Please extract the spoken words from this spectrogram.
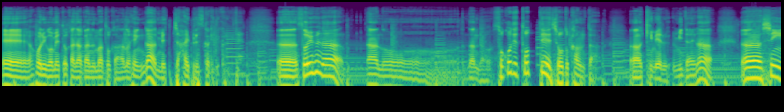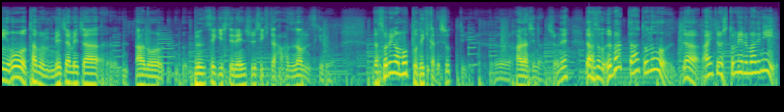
えー、堀米とか中沼とかあの辺がめっちゃハイプレスかけてくるみたいな。うん、そういうふうな、あの、なんだろう、そこで取ってショートカウンターあ決めるみたいなあシーンを多分めちゃめちゃ、あの、分析して練習してきたはずなんですけど、だそれがもっとできたでしょっていう、話なんでしょうね。だからその奪った後の、じゃあ相手を仕留めるまでに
